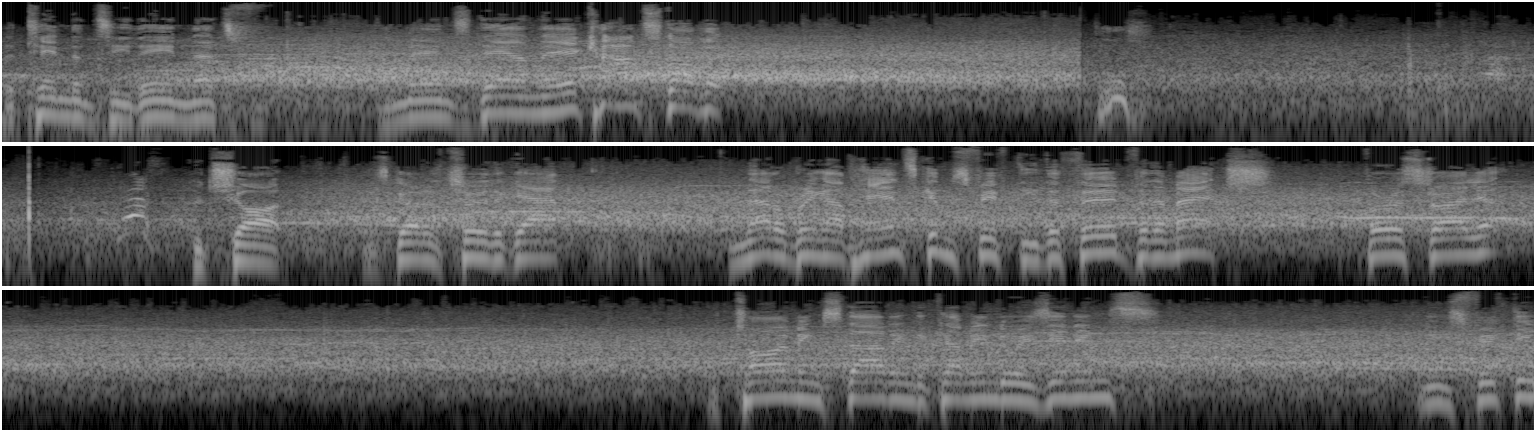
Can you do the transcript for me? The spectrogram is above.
The tendency then, that's a man's down there, can't stop it. Oof. Good shot. He's got it through the gap. And that'll bring up Handscomb's 50, the third for the match for Australia. The timing starting to come into his innings. He's 51.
